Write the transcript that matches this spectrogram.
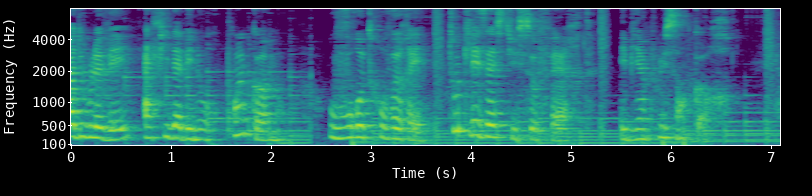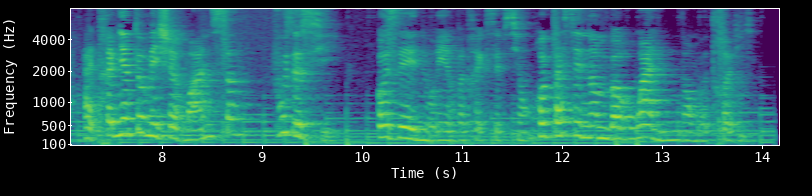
www.afidabenour.com où vous retrouverez toutes les astuces offertes et bien plus encore. À très bientôt mes chers ones, vous aussi, osez nourrir votre exception, repassez number one dans votre vie.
